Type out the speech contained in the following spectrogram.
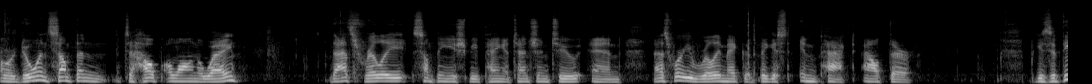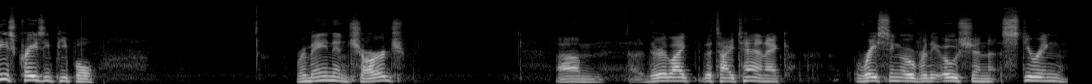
or doing something to help along the way that's really something you should be paying attention to and that's where you really make the biggest impact out there because if these crazy people remain in charge um, they're like the titanic racing over the ocean steering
